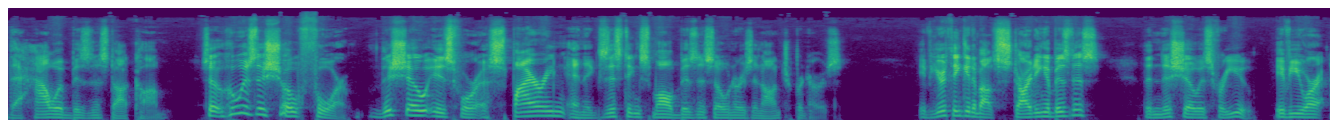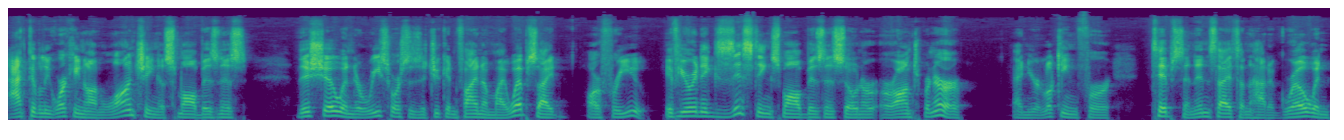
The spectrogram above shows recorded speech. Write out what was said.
thehowofbusiness.com. So, who is this show for? This show is for aspiring and existing small business owners and entrepreneurs. If you're thinking about starting a business, then this show is for you. If you are actively working on launching a small business, this show and the resources that you can find on my website are for you. If you're an existing small business owner or entrepreneur and you're looking for tips and insights on how to grow and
